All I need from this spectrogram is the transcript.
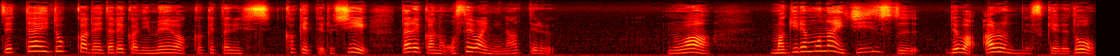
絶対どっかで誰かに迷惑かけたりしかけてるし、誰かのお世話になってるのは紛れもない事実ではあるんですけれど、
